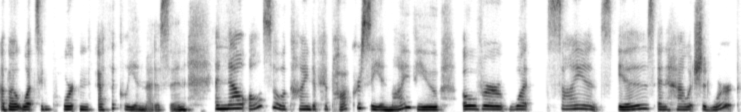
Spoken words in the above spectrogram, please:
about what's important ethically in medicine, and now also a kind of hypocrisy hypocrisy, in my view, over what science is and how it should work.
